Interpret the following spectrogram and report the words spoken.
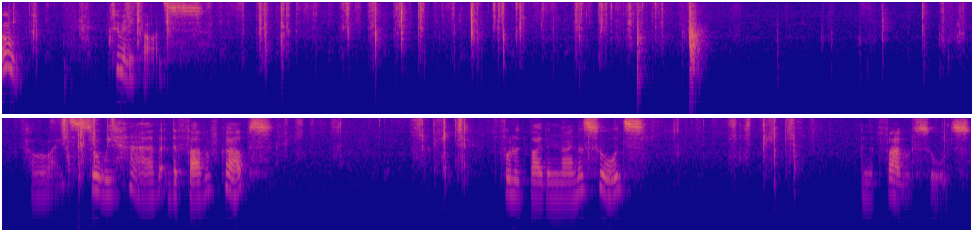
Oh, too many cards. So we have the Five of Cups, followed by the Nine of Swords, and the Five of Swords.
